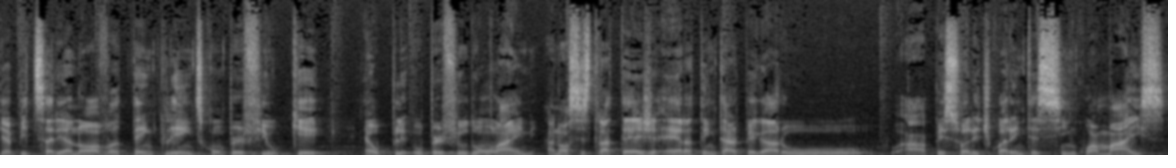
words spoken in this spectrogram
e a pizzaria nova tem clientes com perfil que é o, o perfil do online. A nossa estratégia era tentar pegar o, a pessoa ali de 45 a mais,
